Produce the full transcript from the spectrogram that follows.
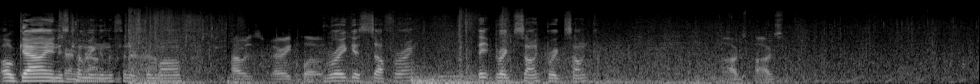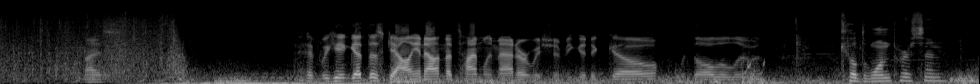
Oh, Galleon is coming around, in to finish them off. I was very close. Brig is suffering. They, Brig sunk, Brig sunk. Pogs, pogs. Nice. If we can get this galleon out in a timely manner, we should be good to go with all the loot. Killed one person.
